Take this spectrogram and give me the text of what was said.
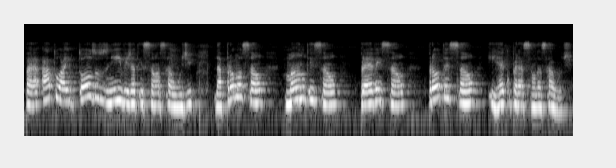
para atuar em todos os níveis de atenção à saúde, na promoção, manutenção, prevenção, proteção e recuperação da saúde.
